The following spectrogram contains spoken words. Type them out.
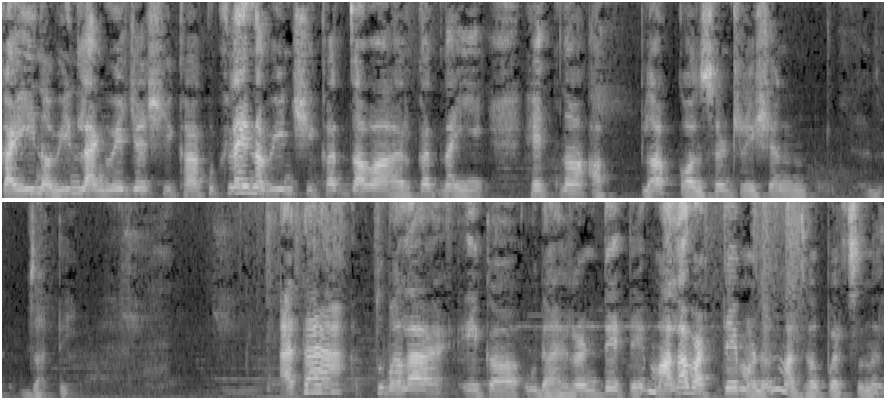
काही नवीन लँग्वेजेस शिका. कुठलाही नवीन शिकत जावा हरकत नाही. हेतनं आपलं कॉन्सन्ट्रेशन जाते. आता तुम्हाला एक उदाहरण देते. मला वाटते म्हणून माझं पर्सनल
